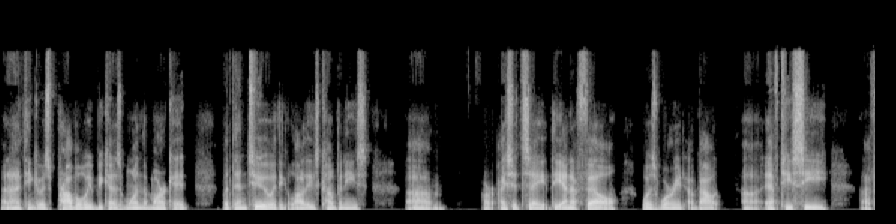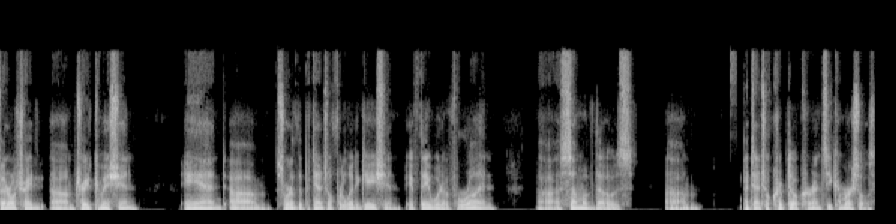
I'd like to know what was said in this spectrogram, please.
And I think it was probably because one, the market, but then two, I think a lot of these companies, um, or I should say, the NFL was worried about uh, FTC, uh, Federal Trade um, Trade Commission, and um, sort of the potential for litigation if they would have run uh, some of those um, potential cryptocurrency commercials.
